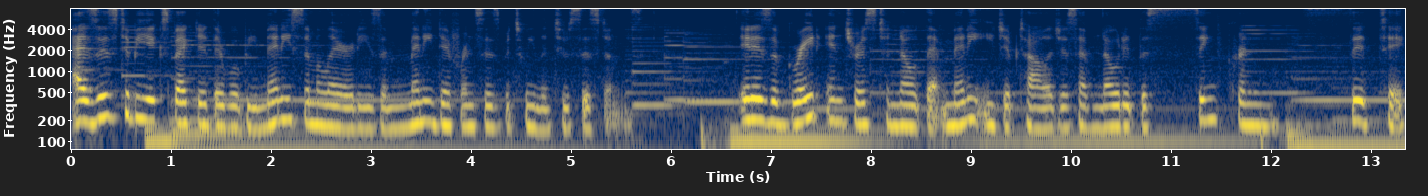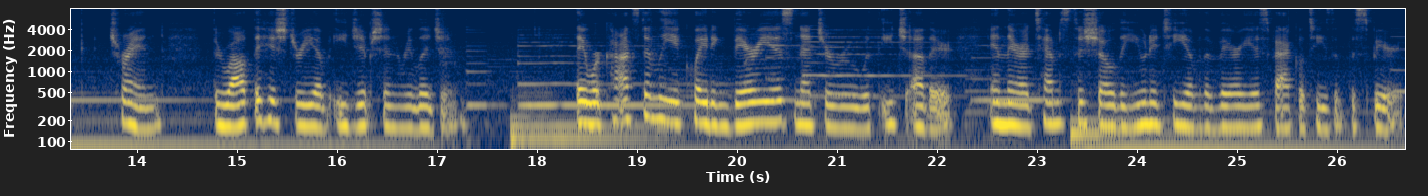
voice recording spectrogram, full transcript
As is to be expected, there will be many similarities and many differences between the two systems. It is of great interest to note that many Egyptologists have noted the synchronistic trend throughout the history of Egyptian religion. They were constantly equating various Neteru with each other in their attempts to show the unity of the various faculties of the Spirit.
